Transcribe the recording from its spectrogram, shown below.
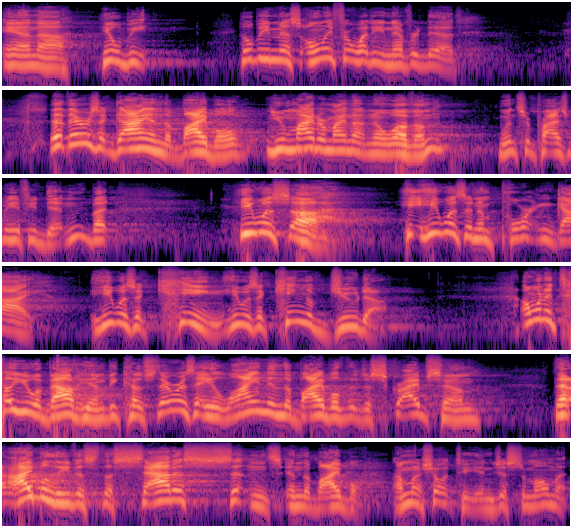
And uh, he'll, be, he'll be missed only for what he never did. There is a guy in the Bible, you might or might not know of him. Wouldn't surprise me if you didn't, but he was, uh, he, he was an important guy. He was a king, he was a king of Judah. I want to tell you about him because there is a line in the Bible that describes him that I believe is the saddest sentence in the Bible. I'm going to show it to you in just a moment.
